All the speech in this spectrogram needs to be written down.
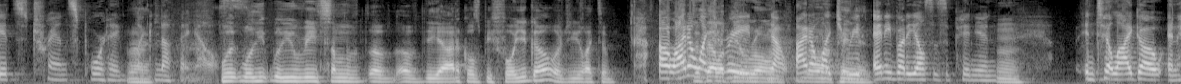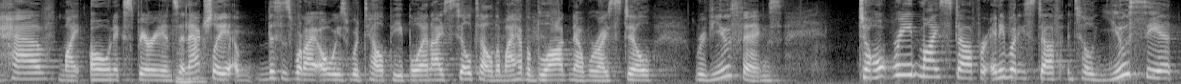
it's transporting like nothing else. Will, will, you, will you read some of, of, of the articles before you go, or do you like to? Oh, I don't like to read. own- no, I don't like to read. Hmm. anybody else's opinion until I go and have my own experience. Mm-hmm. And actually, uh, this is what I always would tell people, and I still tell them. I have a blog now where I still review things. Don't read my stuff or anybody's stuff until you see it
